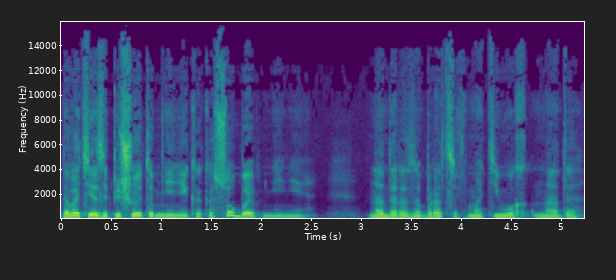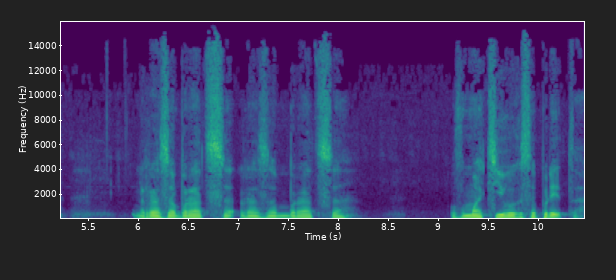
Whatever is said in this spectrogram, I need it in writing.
Давайте я запишу это мнение как особое мнение. Надо разобраться в мотивах, надо разобраться, разобраться в мотивах запрета.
